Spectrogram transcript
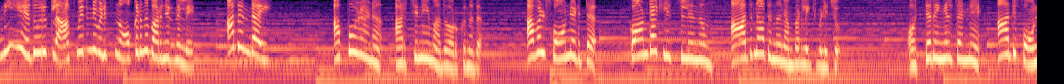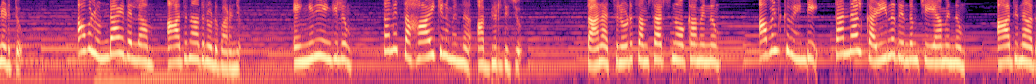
നീ ഏതോ ഒരു ക്ലാസ്മേറ്റിനെ വിളിച്ച് നോക്കണമെന്ന് പറഞ്ഞിരുന്നില്ലേ? അതെന്തായി? അപ്പോഴാണ് അർച്ചനയും അത് ഓർക്കുന്നത്. അവൾ ഫോൺ എടുത്ത് കോണ്ടാക്ട് ലിസ്റ്റിൽ നിന്നും ആദിനാഥ് എന്ന നമ്പറിലേക്ക് വിളിച്ചു. ഒറ്റ റിങ്ങിൽ തന്നെ ആദ്യ ഫോൺ എടുത്തു. അവൾ ഉണ്ടായതെല്ലാം ആദിനാഥനോട് പറഞ്ഞു. എങ്ങനെയെങ്കിലും തന്നെ സഹായിക്കണമെന്ന് അഭ്യർത്ഥിച്ചു. താൻ അച്ഛനോട് സംസാരിച്ചു നോക്കാമെന്നും അവൾക്ക് വേണ്ടി തന്നാൽ കഴിയുന്നതെന്തും ചെയ്യാമെന്നും ആദിനാഥ്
